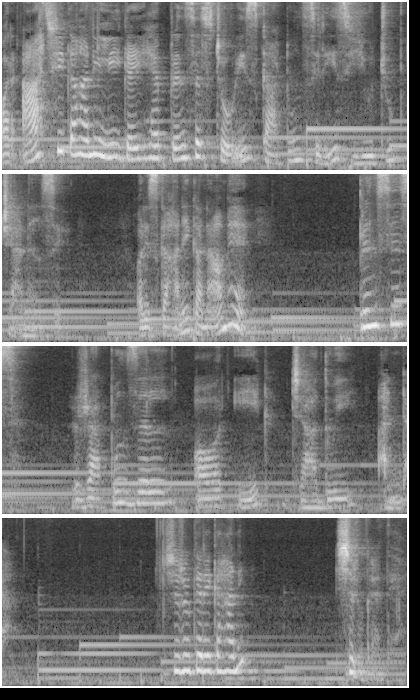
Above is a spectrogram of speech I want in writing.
और आज की कहानी ली गई है princess stories cartoon series YouTube channel से। और इस कहानी का नाम है प्रिंसेस रापुंजल और एक जादुई अंडा। शुरू करें कहानी? शुरू करते हैं।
